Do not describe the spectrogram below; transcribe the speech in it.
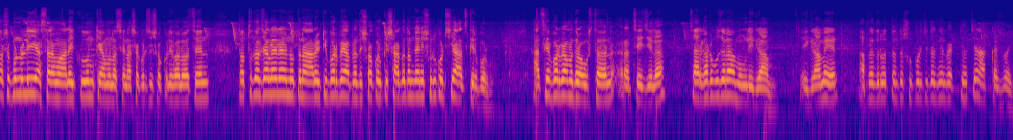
দর্শক মন্ডলী, আসসালামু আলাইকুম। কেমন আছেন? আশা করছি সকলে ভালো আছেন। তথ্যতাল চ্যানেলের নতুন আরও একটি পর্বে আপনাদের সকলকে স্বাগতম জানিয়ে শুরু করছি আজকের পর্ব। আজকের পর্বে আমাদের অবস্থান রাজশাহী জেলা, চারঘাট উপজেলা, মুংলি গ্রাম। এই গ্রামের আপনাদের অত্যন্ত সুপরিচিত একজন ব্যক্তি হচ্ছেন আকাশ ভাই।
